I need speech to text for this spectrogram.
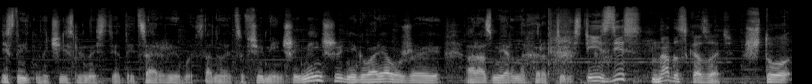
Действительно, численность этой царь рыбы становится все меньше и меньше, не говоря уже о размерных характеристиках. И здесь надо сказать, что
